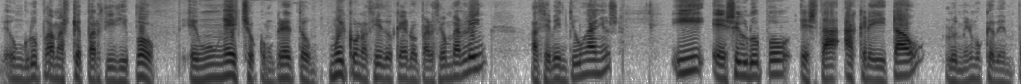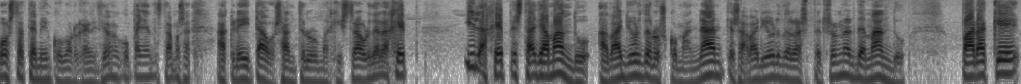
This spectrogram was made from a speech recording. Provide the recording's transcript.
un grupo además que participó en un hecho concreto muy conocido que es la Operación Berlín, hace 21 años, y ese grupo está acreditado, lo mismo que Benposta también como organización acompañante, estamos acreditados ante los magistrados de la JEP, y la JEP está llamando a varios de los comandantes, a varios de las personas de mando, para que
